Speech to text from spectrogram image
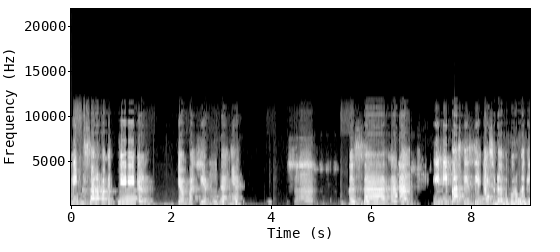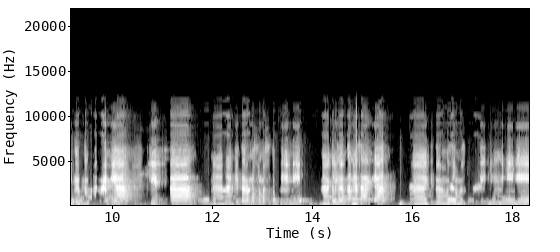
ini besar apa kecil? Coba lihat bedanya. Besar. Besar. Nah, ini plastisin yang sudah Bu Guru bagikan kemarin ya. Kita, nah kita remas-remas seperti ini. Nah, kelihatan ya sayangnya? Nah, kita remas-remas seperti ini.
